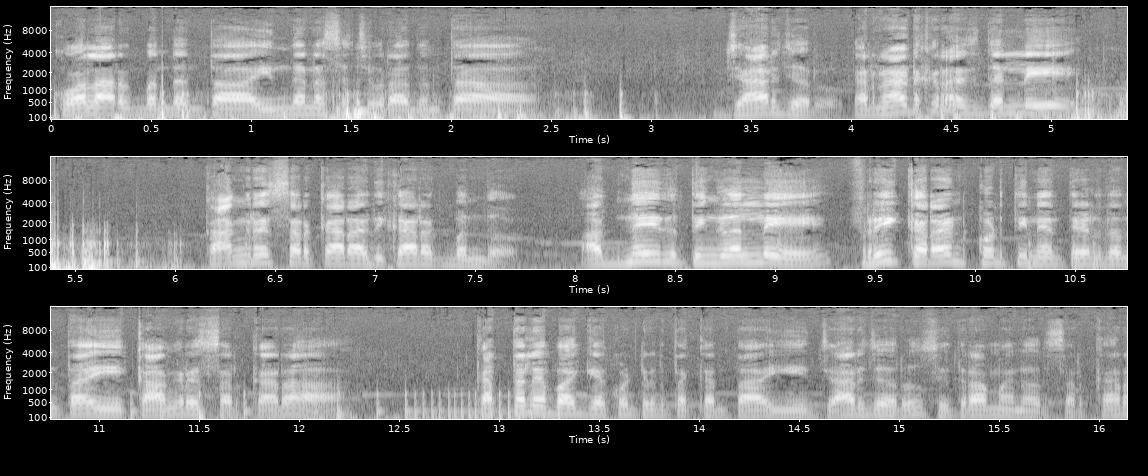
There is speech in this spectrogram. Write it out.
ಕೋಲಾರಕ್ಕೆ ಬಂದಂಥ ಇಂಧನ ಸಚಿವರಾದಂಥ ಜಾರ್ಜರು ಕರ್ನಾಟಕ ರಾಜ್ಯದಲ್ಲಿ ಕಾಂಗ್ರೆಸ್ ಸರ್ಕಾರ ಅಧಿಕಾರಕ್ಕೆ ಬಂದು ಹದಿನೈದು ತಿಂಗಳಲ್ಲಿ ಫ್ರೀ ಕರೆಂಟ್ ಕೊಡ್ತೀನಿ ಅಂತ ಹೇಳಿದಂಥ ಈ ಕಾಂಗ್ರೆಸ್ ಸರ್ಕಾರ ಕತ್ತಲೆ ಭಾಗ್ಯ ಕೊಟ್ಟಿರ್ತಕ್ಕಂಥ ಈ ಜಾರ್ಜ್ ಜಾರ್ಜರು, ಸಿದ್ದರಾಮಯ್ಯನವ್ರ ಸರ್ಕಾರ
